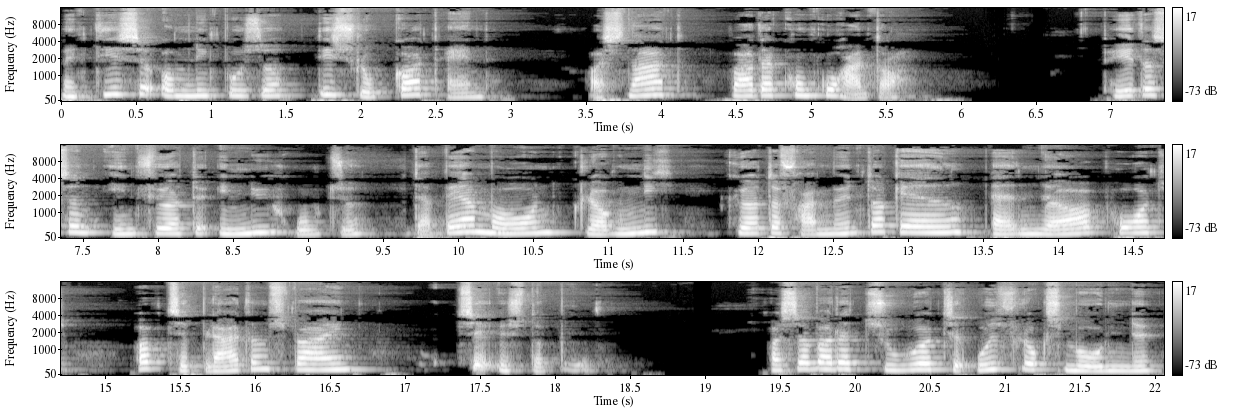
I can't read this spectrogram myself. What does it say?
Men disse omnibusser, de slog godt an, og snart var der konkurrenter. Petersen indførte en ny rute, der hver morgen klokken 9 kørte fra Møntergade ad Nørreport op til Bladumsvejen til Østerbro. Og så var der ture til udflugtsmålene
